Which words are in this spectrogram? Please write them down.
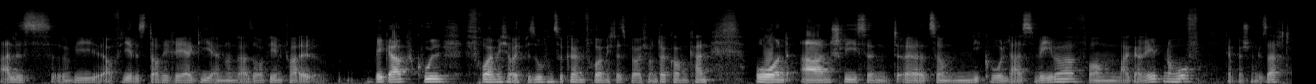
alles irgendwie auf jede Story reagieren und also auf jeden Fall Big Up, cool. Freue mich, euch besuchen zu können. Freue mich, dass ich bei euch unterkommen kann. Und anschließend äh, zum Nikolas Weber vom Margaretenhof. Ich habe ja schon gesagt,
